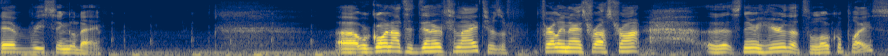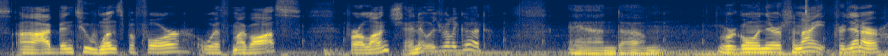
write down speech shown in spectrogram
every single day. Uh, we're going out to dinner tonight. There's a fairly nice restaurant that's near here that's a local place. Uh, I've been to once before with my boss for a lunch, and it was really good. And um, we're going there tonight for dinner.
